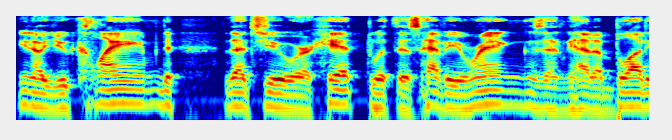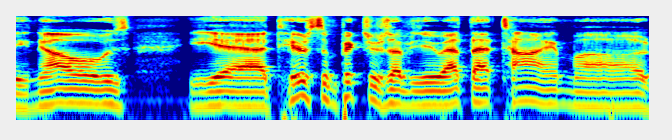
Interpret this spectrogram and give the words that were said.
you know you claimed that you were hit with this heavy rings and had a bloody nose Yet, here's some pictures of you at that time, uh,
